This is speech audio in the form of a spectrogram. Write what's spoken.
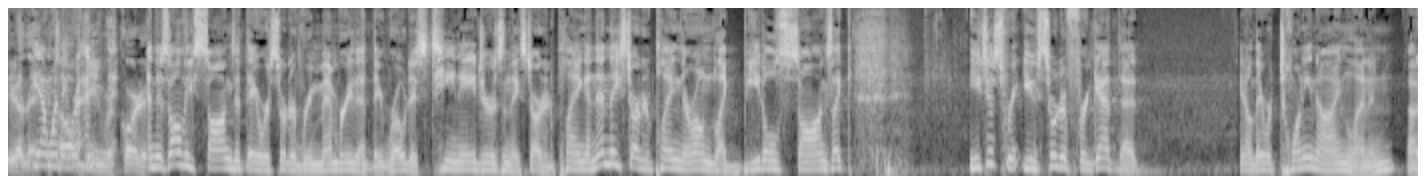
you know, it's all being and, recorded. and there's all these songs that they were sort of remembering that they wrote as teenagers, and they started playing, and then they started playing their own like Beatles songs. Like you just re- you sort of forget that you know they were 29 Lennon, uh,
